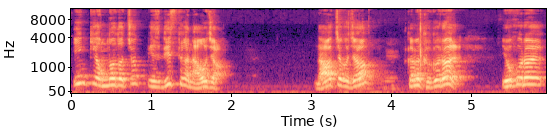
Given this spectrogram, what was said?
인기 업로드 쭉 리스트가 나오죠 나왔죠 그죠 그러면 그거를 요거를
